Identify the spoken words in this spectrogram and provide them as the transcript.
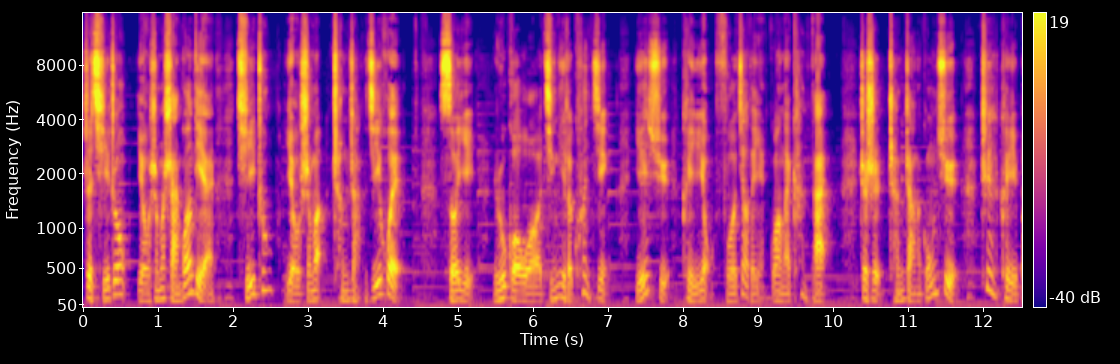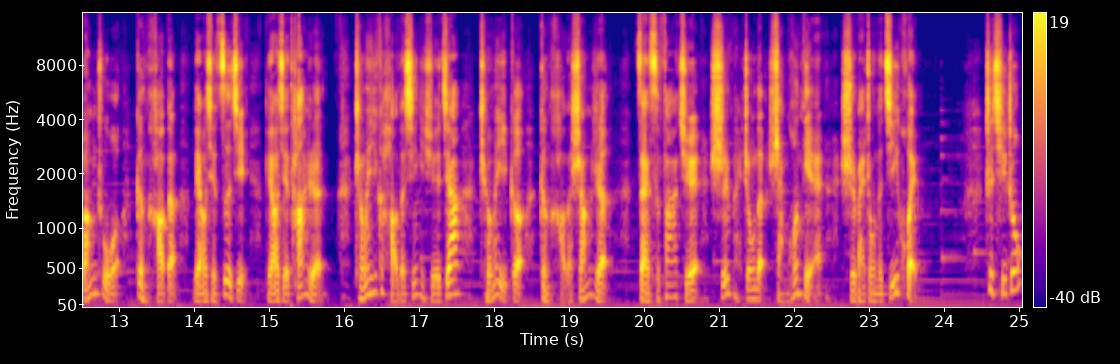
这其中有什么闪光点？其中有什么成长的机会？所以，如果我经历了困境，也许可以用佛教的眼光来看待，这是成长的工具，这可以帮助我更好地了解自己，了解他人，成为一个好的心理学家，成为一个更好的商人，再次发掘失败中的闪光点，失败中的机会。这其中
